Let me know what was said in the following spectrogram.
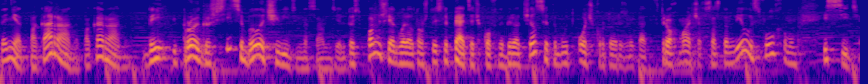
да нет, пока рано, пока рано. Да и, и проигрыш Сити был очевиден на самом деле. То есть, помнишь, я говорил о том, что если 5 очков наберет Челси, это будет очень крутой результат. В трех матчах с Астон с Фулхэмом и с Сити.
